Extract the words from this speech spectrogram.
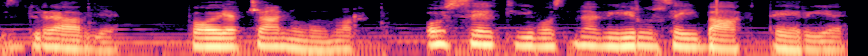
Zdravlje, pojačan umor, osjetljivost na viruse i bakterije.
